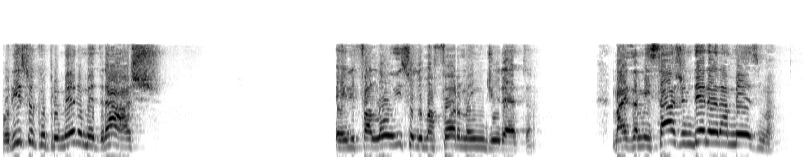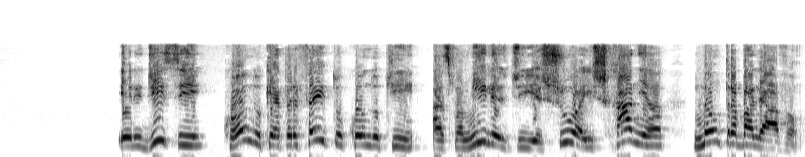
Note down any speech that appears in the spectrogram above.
Por isso que o primeiro Medrash ele falou isso de uma forma indireta. Mas a mensagem dele era a mesma. Ele disse quando que é perfeito, quando que as famílias de Yeshua e Shania não trabalhavam.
